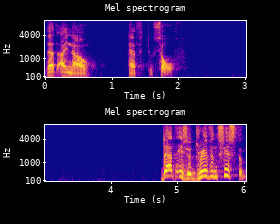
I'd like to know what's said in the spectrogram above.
that I now have to solve. That is a driven system.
